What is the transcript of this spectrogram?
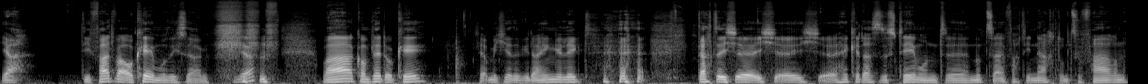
ja, die Fahrt war okay, muss ich sagen. Ja? War komplett okay. Ich habe mich hier wieder hingelegt. Dachte ich, äh, ich, äh, ich äh, hacke das System und nutze einfach die Nacht, um zu fahren.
